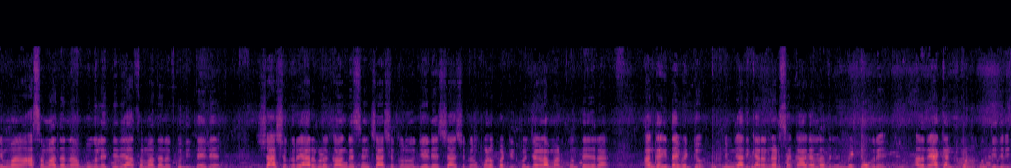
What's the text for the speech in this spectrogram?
ನಿಮ್ಮ ಅಸಮಾಧಾನ ಬುಗುಲೆತ್ತಿದೆ, ಅಸಮಾಧಾನ ಕುದೀತಾ ಇದೆ. ಶಾಸಕರು ಯಾರು ಕೂಡ ಕಾಂಗ್ರೆಸ್ಸಿನ ಶಾಸಕರು ಜೆ ಡಿ ಎಸ್ ಶಾಸಕರು ಕೊಳಪಟ್ಟಿಟ್ಕೊಂಡು ಜಗಳ ಮಾಡ್ಕೊತಾ ಇದ್ದಾರೆ ಹಂಗಾಗಿ ದಯವಿಟ್ಟು ನಿಮ್ಗೆ ಅಧಿಕಾರ ನಡ್ಸೋಕ್ಕಾಗಲ್ಲ ಅಂದ್ರೆ ಬಿಟ್ಟು ಹೋಗ್ರಿ. ಅದನ್ನ ಯಾಕೆ ಅಂಟ್ಕೊಂಡು ಕುಂತಿದ್ರಿ?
